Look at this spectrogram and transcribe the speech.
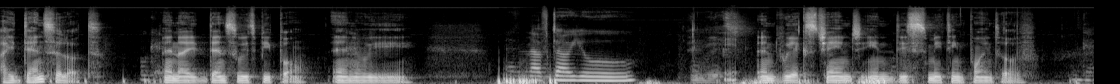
I dance a lot, Okay. and I dance with people, and we And after you. and we, ex- and we exchange in this meeting point of Okay.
